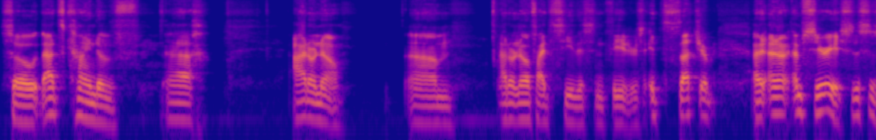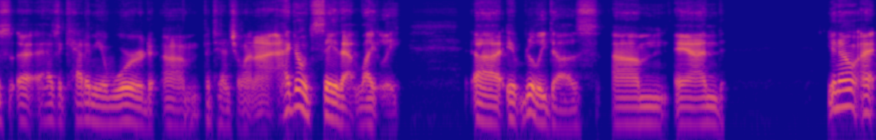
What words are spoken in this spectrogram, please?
So that's kind of, uh, I don't know. Um, I don't know if I'd see this in theaters. It's such a, and I'm serious. This is uh, has Academy Award um, potential, and I, I, don't say that lightly. Uh, it really does. Um, and you know, I,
